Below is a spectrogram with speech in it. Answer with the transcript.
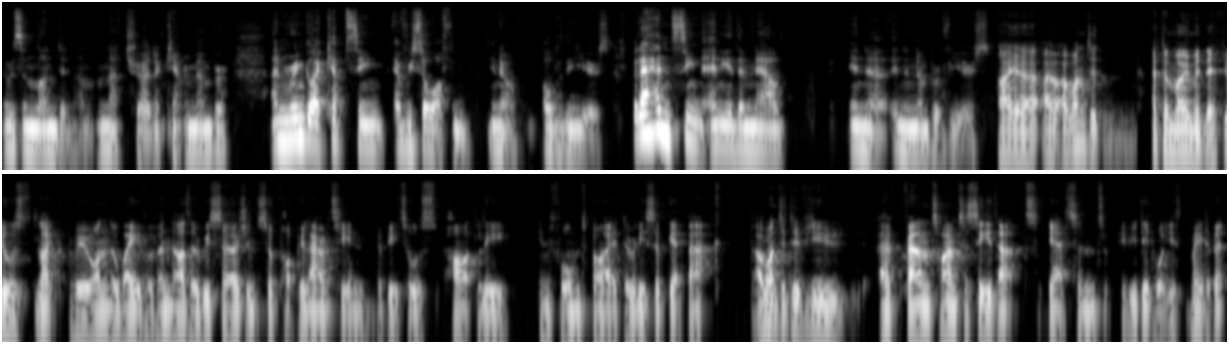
It was in London. I'm I'm not sure. I can't remember. And Ringo, I kept seeing every so often, you know, over the years. But I hadn't seen any of them now in a in a number of years. I, uh, I I wondered at the moment it feels like we're on the wave of another resurgence of popularity in the Beatles, partly informed by the release of Get Back. I wondered if you have found time to see that yet, and if you did, what you made of it.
